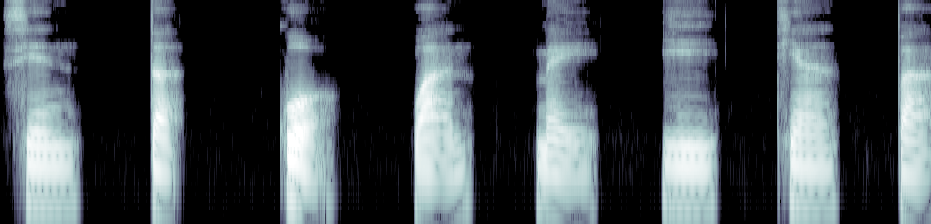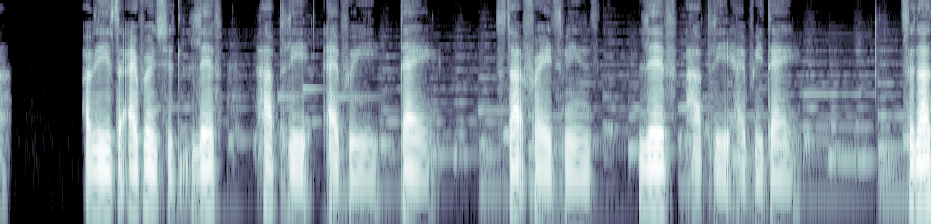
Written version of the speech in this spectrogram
心的过 完每一天吧。I believe that everyone should live happily every day. So that phrase means live happily every day. So now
